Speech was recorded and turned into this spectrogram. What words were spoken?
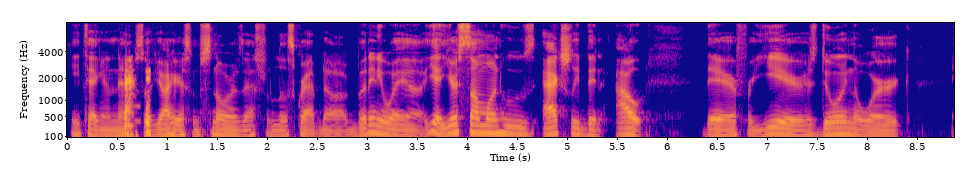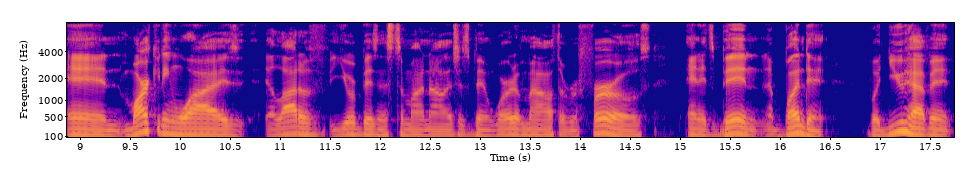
He taking a nap. So if y'all hear some snores, that's from little scrap dog. But anyway, uh, yeah, you're someone who's actually been out there for years doing the work. And marketing wise, a lot of your business, to my knowledge, has been word of mouth or referrals, and it's been abundant but you haven't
